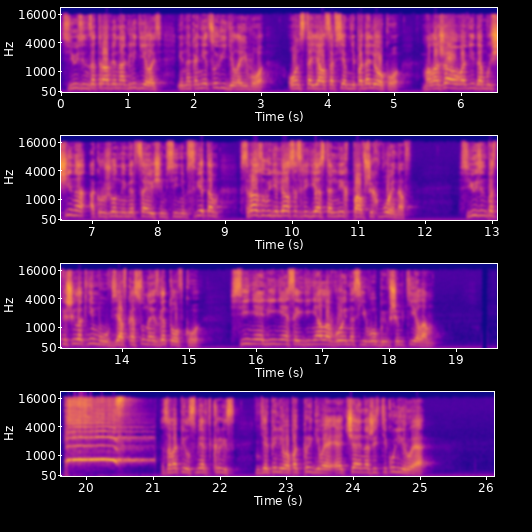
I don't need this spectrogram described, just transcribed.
Сьюзен затравленно огляделась и наконец увидела его. Он стоял совсем неподалеку. Моложавого вида мужчина, окруженный мерцающим синим светом, сразу выделялся среди остальных павших воинов. Сьюзен поспешила к нему, взяв косу на изготовку. Синяя линия соединяла воина с его бывшим телом. Завопил смерть крыс, нетерпеливо подпрыгивая и отчаянно жестикулируя.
